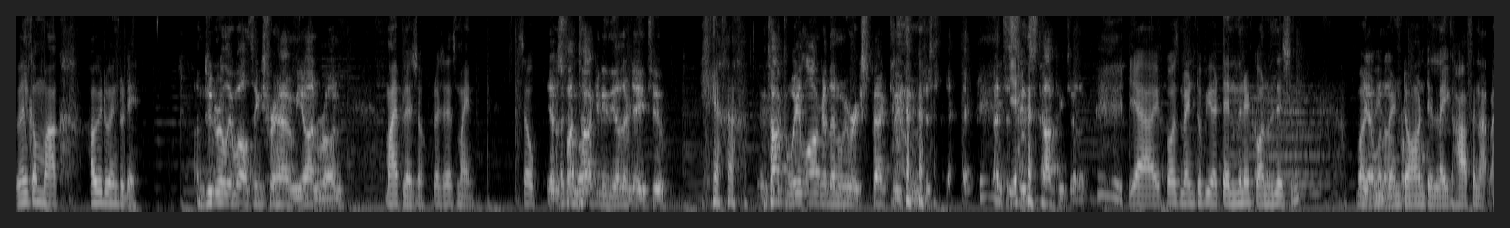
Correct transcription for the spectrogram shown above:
Welcome, Marc. How are you doing today? I'm doing really well. Thanks for having me on, Ron. My pleasure. Pleasure is mine. So, Yeah, it was how's fun talking to you the other day too. Yeah. We talked way longer than we were expecting to. We just had to Yeah. stop each other. yeah, it was meant to be a 10 minute conversation, but Yeah, we went on went on till like half an hour.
